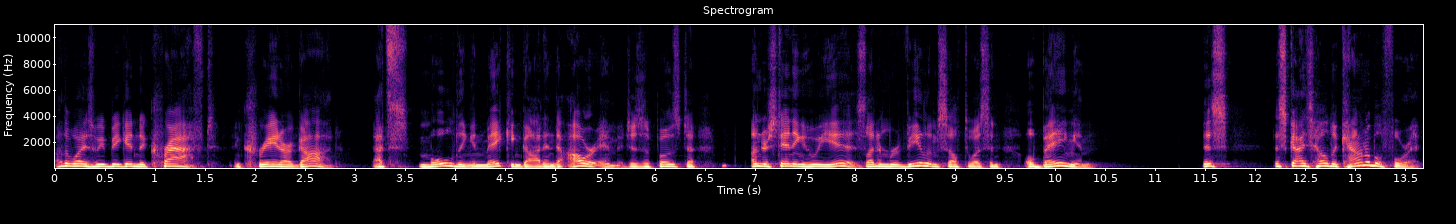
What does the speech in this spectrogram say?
Otherwise, we begin to craft and create our God. That's molding and making God into our image as opposed to understanding who He is. Let Him reveal Himself to us and obeying Him. This this guy's held accountable for it.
